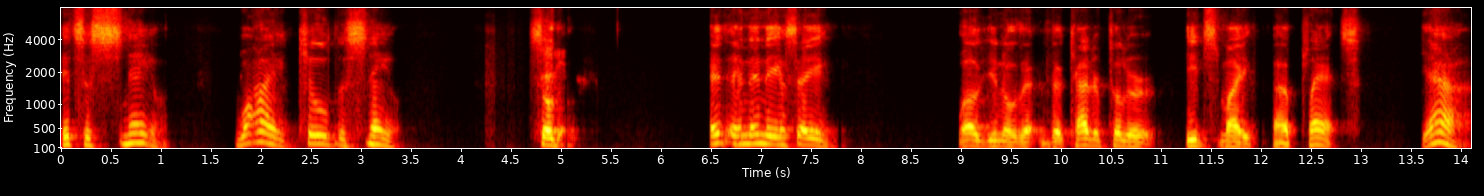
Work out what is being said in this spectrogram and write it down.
It's a snail. Why kill the snail? So, and, and then they say, well, you know, the, the caterpillar eats my uh, plants. Yeah,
